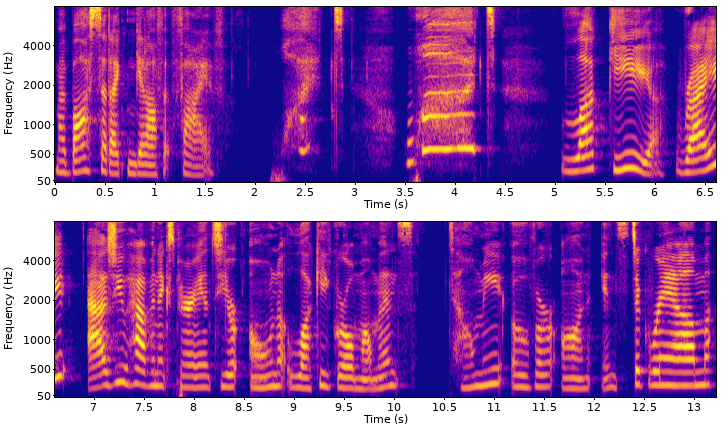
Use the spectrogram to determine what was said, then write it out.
My boss said I can get off at five. What? What? Lucky, right? As you have and experience your own lucky girl moments, tell me over on Instagram.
